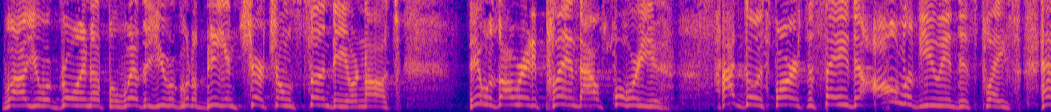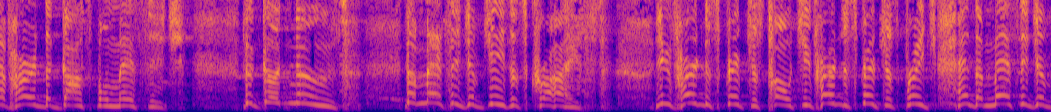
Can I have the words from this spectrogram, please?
while you were growing up of whether you were going to be in church on Sunday or not. It was already planned out for you. I'd go as far as to say that all of you in this place have heard the gospel message, the good news, the message of Jesus Christ. You've heard the scriptures taught, you've heard the scriptures preached, and the message of,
